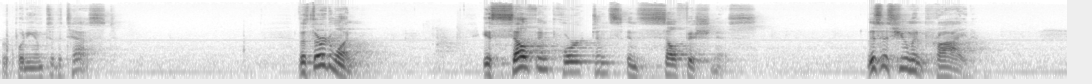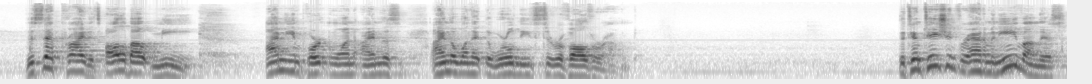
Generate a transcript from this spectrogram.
We're putting him to the test. The third one is self importance and selfishness. This is human pride. This is that pride. It's all about me. I'm the important one. I'm, this, I'm the one that the world needs to revolve around. The temptation for Adam and Eve on this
